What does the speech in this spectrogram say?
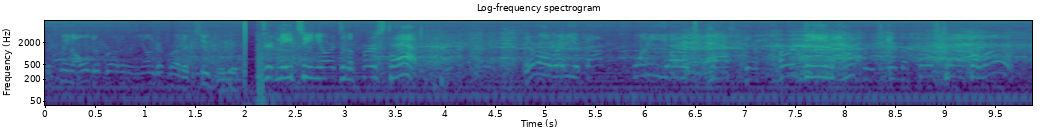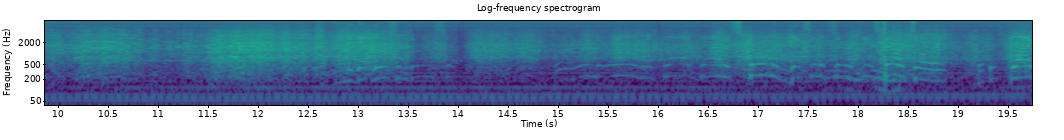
between older brother and younger brother, too? 118 yards in the first half. They're already about 20 yards past their per-game average in the first half alone. Trying to get loose and doing so. With room to roam and a flag down as Spillman gets into Syracuse territory. But this flag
